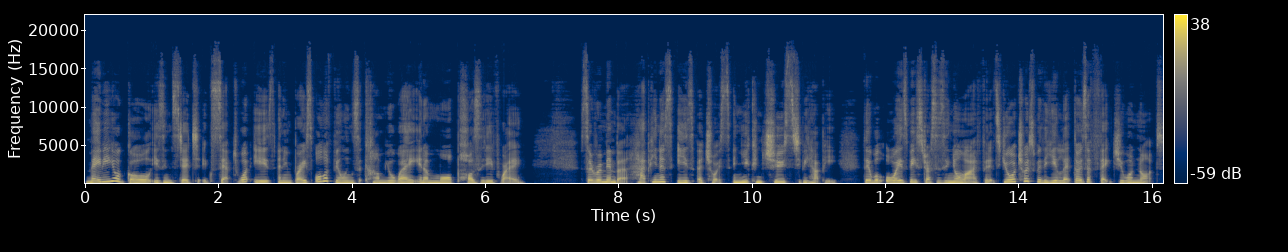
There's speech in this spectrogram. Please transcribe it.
Maybe your goal is instead to accept what is and embrace all the feelings that come your way in a more positive way. So remember, happiness is a choice and you can choose to be happy. There will always be stresses in your life, but it's your choice whether you let those affect you or not.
